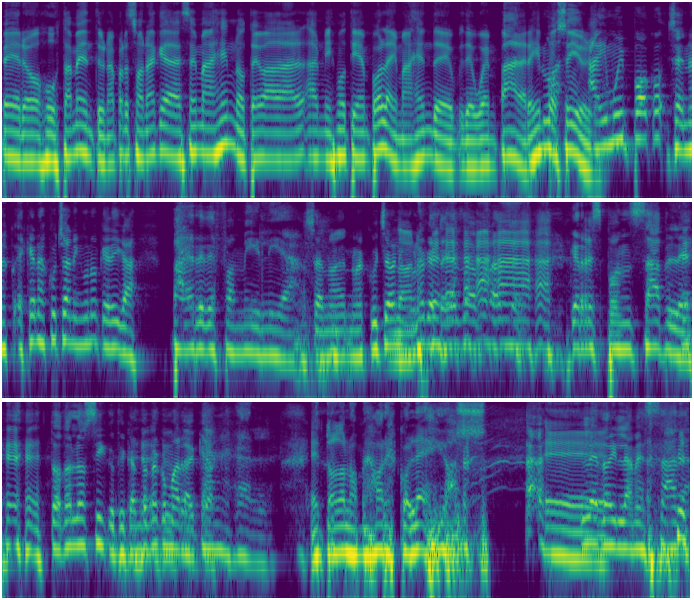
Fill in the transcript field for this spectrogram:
Pero justamente una persona que da esa imagen no te va a dar al mismo tiempo la imagen de, de buen padre. Es No, imposible. hay muy poco, o sea, no es, es que no escucha a ninguno que diga padre de familia. O sea, no, no he escuchado a No, ninguno no. que tenga esa frase. que responsable. Todos los hijos. Estoy cantando como. Arcángel. En todos los mejores colegios. Eh, Le doy la mesada.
